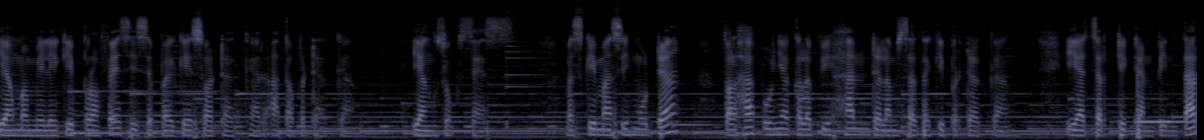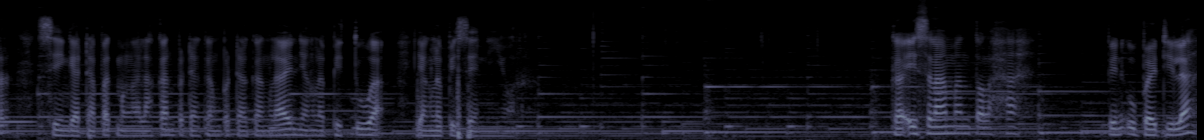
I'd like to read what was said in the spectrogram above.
yang memiliki profesi sebagai saudagar atau pedagang yang sukses. Meski masih muda, Tolhah punya kelebihan dalam strategi berdagang. Ia cerdik dan pintar sehingga dapat mengalahkan pedagang-pedagang lain yang lebih tua, yang lebih senior. Keislaman Tolhah bin Ubaidillah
